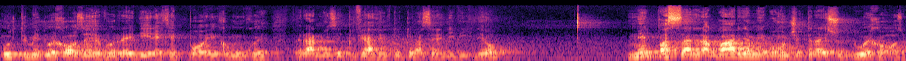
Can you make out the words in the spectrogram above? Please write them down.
ultime due cose che vorrei dire che poi comunque verranno esemplificate in tutta una serie di video. Nel passare la guardia mi devo concentrare su due cose.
